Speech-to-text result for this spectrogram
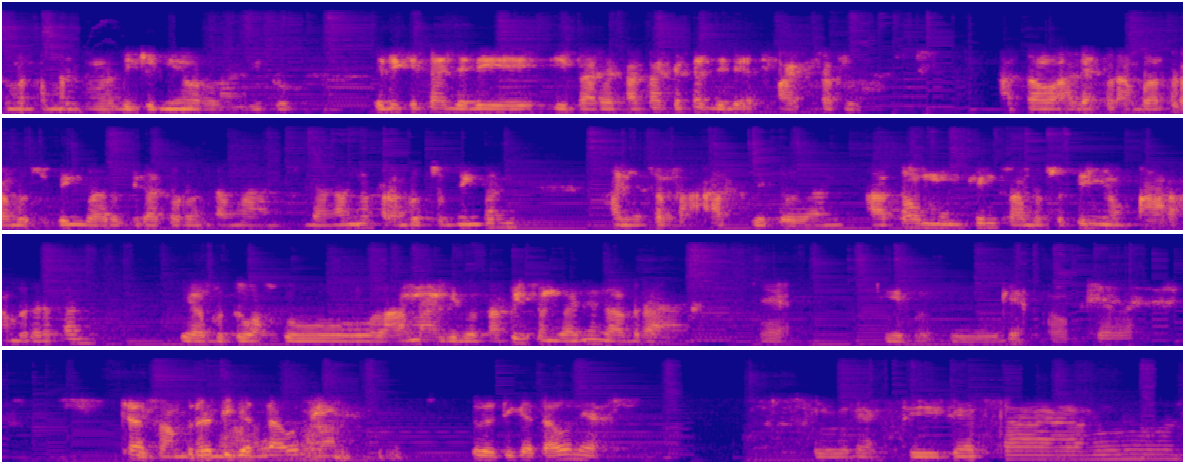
teman-teman yang lebih junior lah gitu jadi kita jadi ibarat kata kita jadi advisor lah atau ada perabot-perabot syuting baru kita turun tangan sedangkan syuting kan hanya sesaat gitu kan atau mungkin syuting yang parah berat kan ya butuh waktu lama gitu tapi seenggaknya nggak berat Ya. gitu sih Oke, oke lah. Cat, Di samping udah tiga tahun nih. ah, Udah tiga tahun ya? Sudah tiga tahun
